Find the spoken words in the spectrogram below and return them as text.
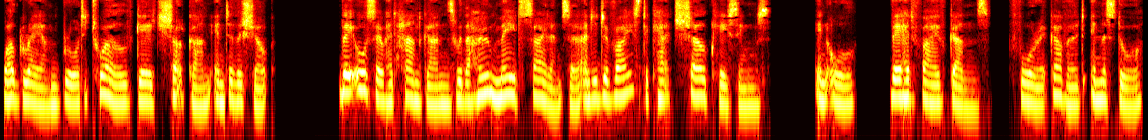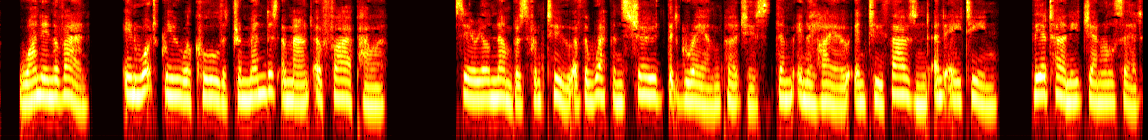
while Graham brought a 12-gauge shotgun into the shop. They also had handguns with a homemade silencer and a device to catch shell casings. In all, they had five guns, four recovered in the store, one in the van, in what Grewal called a tremendous amount of firepower. Serial numbers from two of the weapons showed that Graham purchased them in Ohio in 2018, the Attorney General said.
